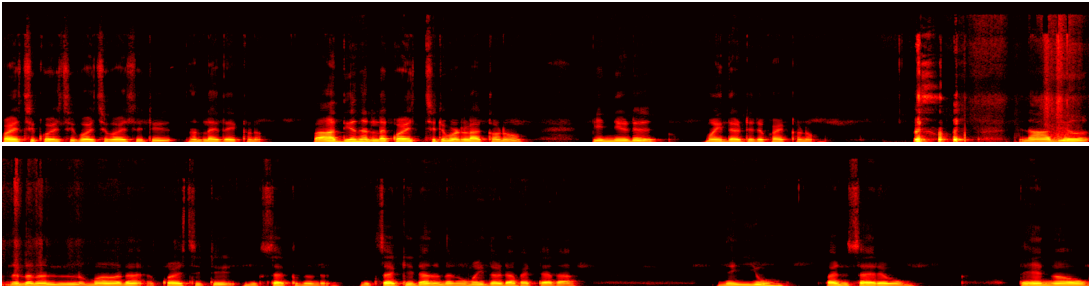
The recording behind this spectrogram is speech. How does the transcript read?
കുഴച്ച് കുഴച്ച് കുഴച്ച് കുഴച്ചിട്ട് നല്ല ഇതാക്കണം. അപ്പോൾ ആദ്യം നല്ല കുഴച്ചിട്ട് വെള്ളമാക്കണം പിന്നീട് മൈദ ഇട്ടിട്ട് കുഴക്കണം. പിന്നെ ആദ്യം നല്ല നല്ല മാട കുഴച്ചിട്ട് മിക്സാക്കുന്നുണ്ട് മിക്സാക്കിയിട്ട് മിക്സ് ആക്കിയിട്ടാണെന്നുണ്ടെങ്കിൽ മൈദ ഇടാൻ പറ്റാതെ. നെയ്യും പഞ്ചസാരവും തേങ്ങാവും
